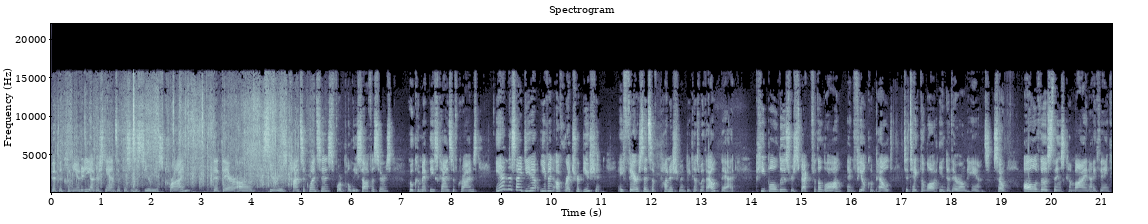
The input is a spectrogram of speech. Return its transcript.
that the community understands that this is a serious crime, that there are serious consequences for police officers who commit these kinds of crimes, and this idea even of retribution, a fair sense of punishment, because without that, people lose respect for the law and feel compelled to take the law into their own hands. So all of those things combined, I think,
